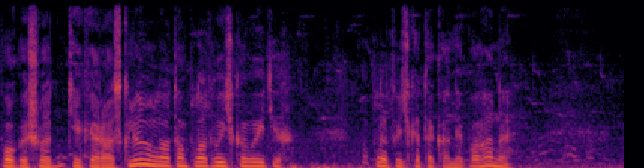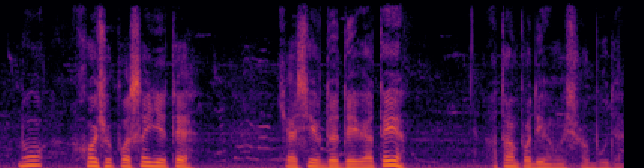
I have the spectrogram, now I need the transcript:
поки що тільки раз клюнула, там плотвичка витяг. Ну, плотвичка така непогана. Ну, хочу посидіти часів до 9, а там подивимось, що буде.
